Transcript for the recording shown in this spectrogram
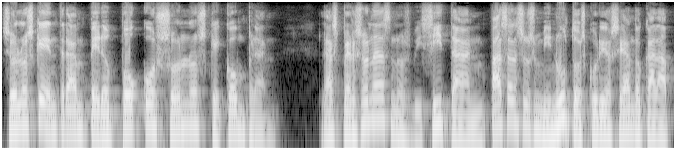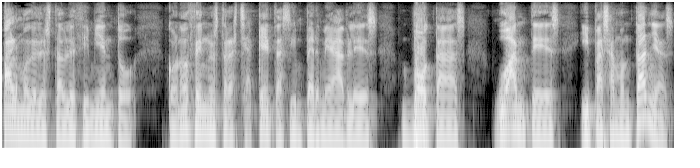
son los que entran pero pocos son los que compran. Las personas nos visitan, pasan sus minutos curioseando cada palmo del establecimiento, conocen nuestras chaquetas impermeables, botas, guantes y pasamontañas,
